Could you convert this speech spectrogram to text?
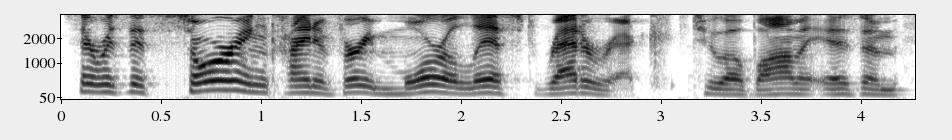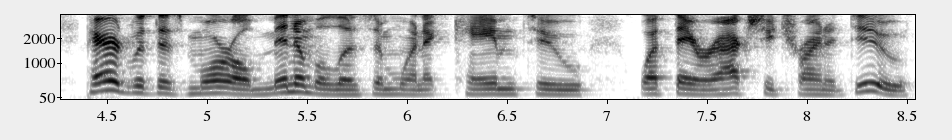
So there was this soaring kind of very moralist rhetoric to Obamaism paired with this moral minimalism when it came to what they were actually trying to do.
